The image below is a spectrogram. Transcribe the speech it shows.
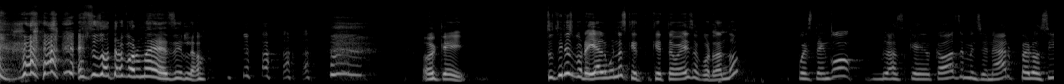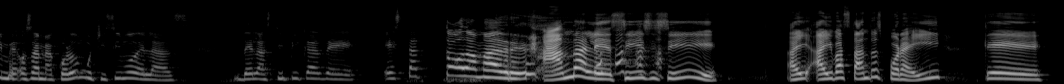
Esa es otra forma de decirlo. ok. ¿Tú tienes por ahí algunas que, que te vayas acordando? Pues tengo las que acabas de mencionar, pero sí, me, o sea, me acuerdo muchísimo de las, de las típicas de está toda madre. Ándale, sí, sí, sí. Hay, hay bastantes por ahí que,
